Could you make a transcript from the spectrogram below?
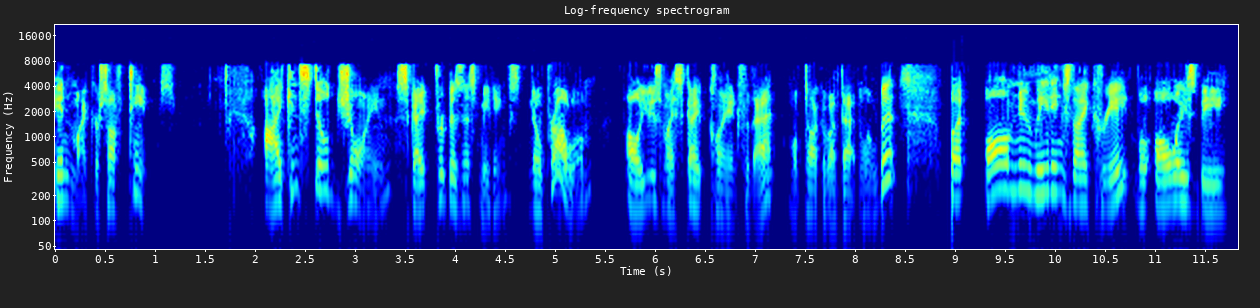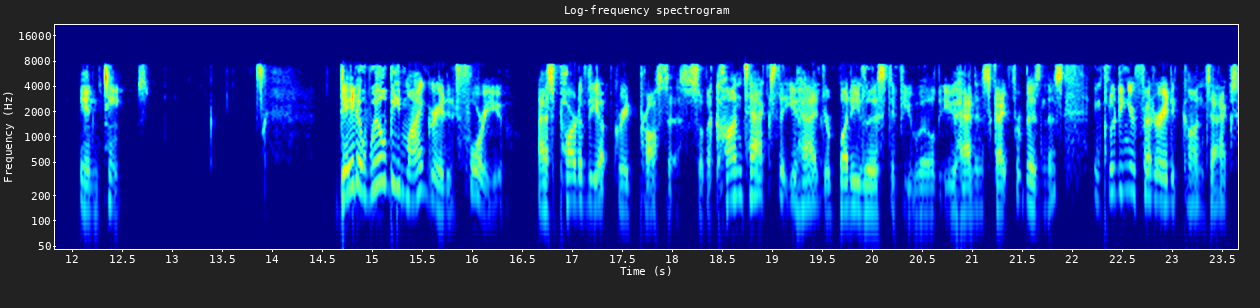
in Microsoft Teams. I can still join Skype for business meetings, no problem. I'll use my Skype client for that. We'll talk about that in a little bit. But all new meetings that I create will always be in Teams. Data will be migrated for you as part of the upgrade process. So the contacts that you had, your buddy list, if you will, that you had in Skype for Business, including your federated contacts,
